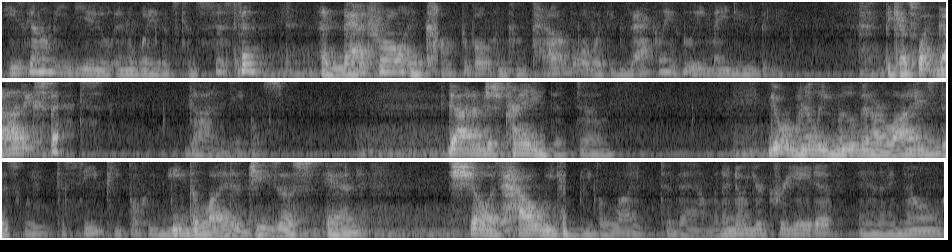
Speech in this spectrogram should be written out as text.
he's going to lead you in a way that's consistent and natural and comfortable and compatible with exactly who he made you to be. Because what God expects, God enables. God, I'm just praying that um, you'll really move in our lives this week to see people who need the light of Jesus and show us how we can be the light to them. And I know you're creative, and I know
